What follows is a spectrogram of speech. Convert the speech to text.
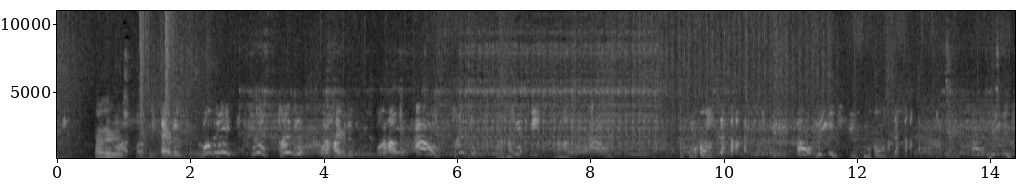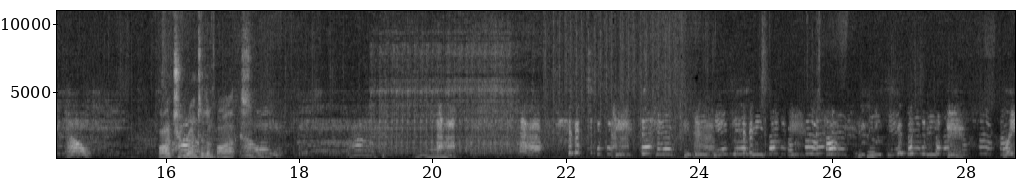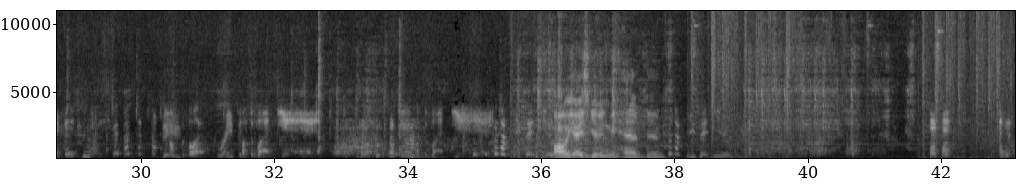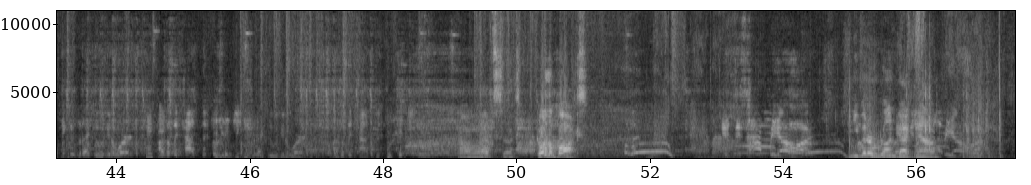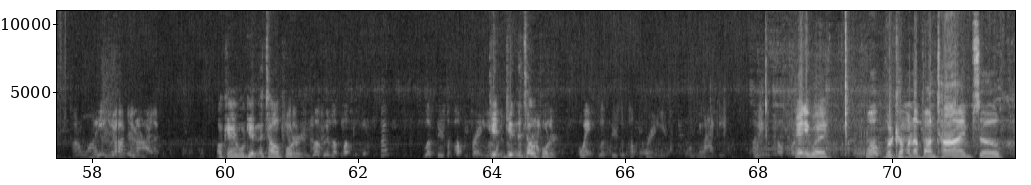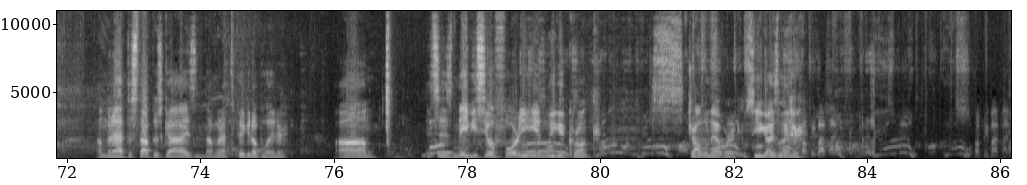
Oh, there it is. Puppy. There it is. Puppy! Yes, Hunter! Wanna hug? There. Wanna hug? Ow! Wanna hug? Get me! Wanna hug? Oh, God! Oh, me! Oh, no. Ow! Why don't you run to the box? Ow! Rape it! Up the butt! Rape it. Up the butt! Yeah! Up the butt. Yeah. He said you. Oh yeah, he's giving me head, dude. He said you. I think this actually was gonna work. I thought the cat I didn't think this actually was gonna work. I thought the cat just Oh, that sucks. Go to the box, It is happy hour. and you better run back down. I don't want to. I don't Okay, we'll get in the teleporter. Look, there's a puppy. Look, there's a puppy brain here. Get get in the teleporter. Wait. Look, there's a puppy right here. I'm lagging. Wait. Anyway, well, we're coming up on time, so I'm gonna have to stop this, guys, and I'm gonna have to pick it up later. Um, this is Navy SEAL 40, and we get crunk. Jamo Network. We'll see you guys later. Okay, bye bye.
